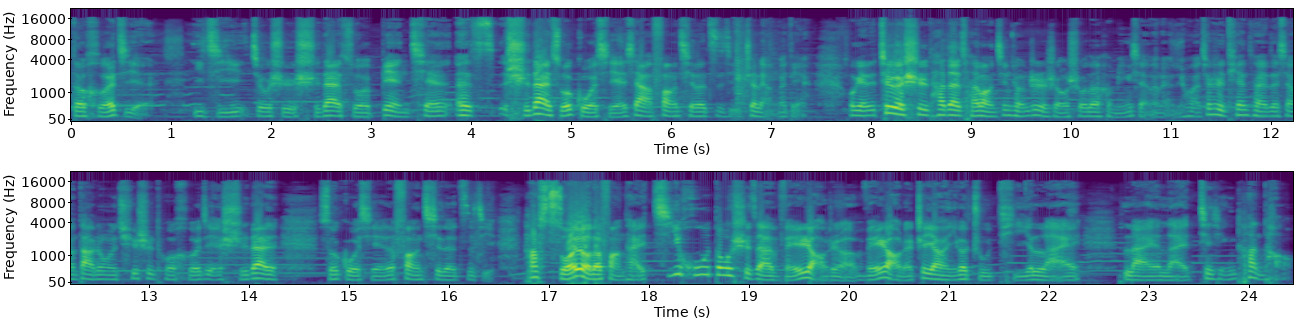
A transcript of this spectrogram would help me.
的和解。以及就是时代所变迁，呃，时代所裹挟下放弃了自己这两个点。我给这个是他在采访金承志的时候说的很明显的两句话，就是天才在向大众的趋势妥和解，时代所裹挟的放弃了自己。他所有的访谈几乎都是在围绕着围绕着这样一个主题来。来来进行探讨，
